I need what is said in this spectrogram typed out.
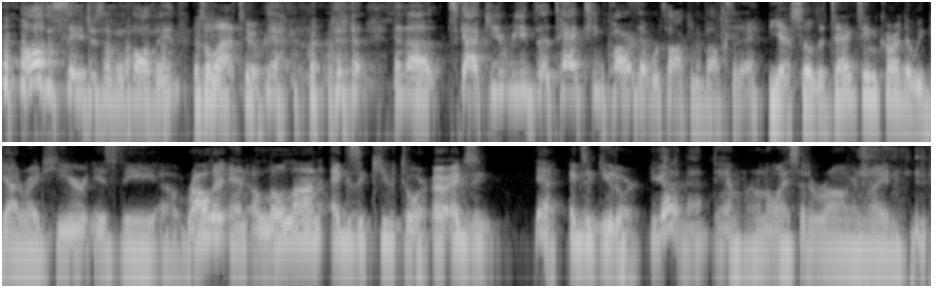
all the stages of evolving. There's a lot, too. Yeah. and uh, Scott, can you read the tag team card that we're talking about today? Yeah, so the tag team card that we got right here is the uh, Rowlet and Alolan Exeggutor. Or Exe- yeah, Exeggutor. You got it, man. Damn, I don't know why I said it wrong and right. And It,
